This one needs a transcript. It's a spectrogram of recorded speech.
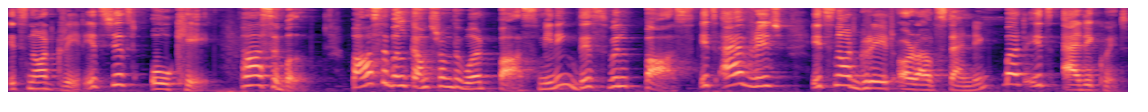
it's not great, it's just okay, passable. Passable comes from the word pass, meaning this will pass. It's average, it's not great or outstanding, but it's adequate.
